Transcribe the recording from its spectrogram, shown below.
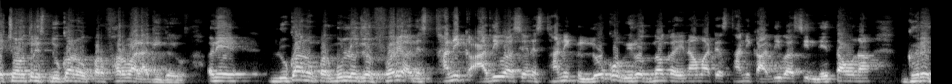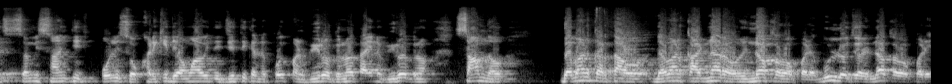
એ ચોત્રીસ દુકાનો ઉપર ફરવા લાગી ગયું. અને એ દુકાન ઉપર બુલડોઝર ફરે અને સ્થાનિક આદિવાસી અને સ્થાનિક લોકો વિરોધ ન કરે, એના માટે સ્થાનિક આદિવાસી નેતાઓના ઘરે જ સમી શાંતિ પોલીસો ખડકી દેવામાં આવી હતી, જેથી કરીને કોઈ પણ વિરોધ ન થાય અને વિરોધનો સામનો દબાણકર્તાઓ, દબાણ કાઢનારાઓએ ન કરવો પડે, બુલડોઝરે ન કરવો પડે,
